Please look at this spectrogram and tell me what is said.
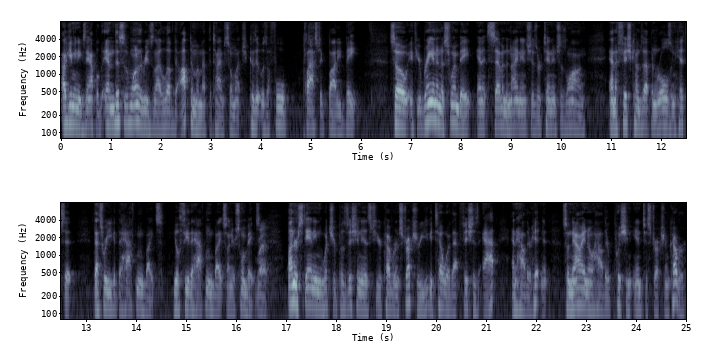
I'll give you an example, and this is one of the reasons I loved the Optimum at the time so much because it was a full plastic bodied bait. So if you're bringing in a swim bait and it's seven to nine inches or ten inches long, and a fish comes up and rolls and hits it, that's where you get the half moon bites. You'll see the half moon bites on your swim baits. Right. Understanding what your position is to your cover and structure, you could tell where that fish is at and how they're hitting it. So now I know how they're pushing into structure and cover.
